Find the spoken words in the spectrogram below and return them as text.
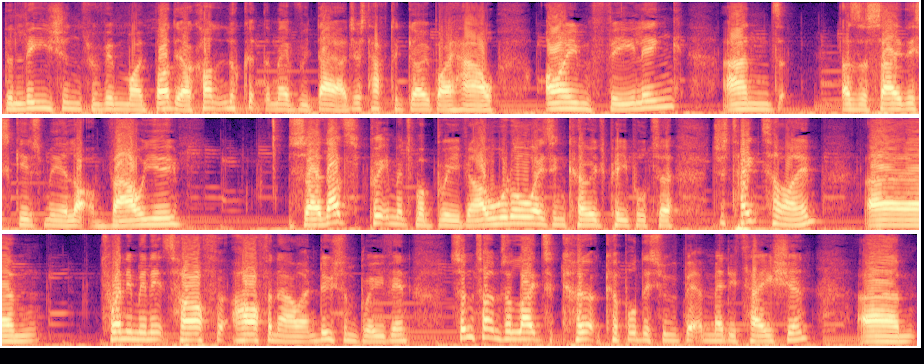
the lesions within my body. I can't look at them every day. I just have to go by how I'm feeling. And as I say, this gives me a lot of value. So that's pretty much my breathing. I would always encourage people to just take time. Um, 20 minutes, half half an hour, and do some breathing. Sometimes I like to couple this with a bit of meditation. Um,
